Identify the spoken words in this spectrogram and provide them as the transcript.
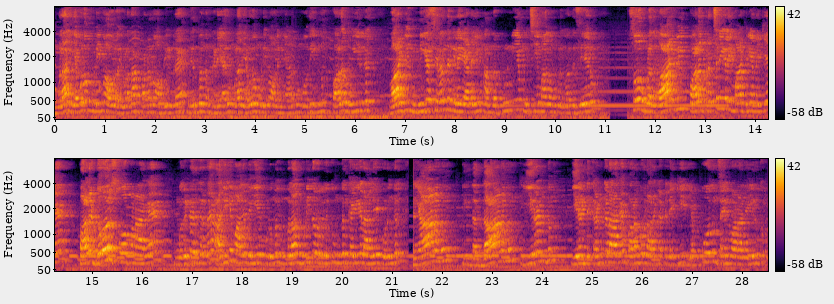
உங்களால் எவ்வளோ முடியுமோ அவ்வளோ இவ்வளோ தான் பண்ணணும் அப்படின்ற நிர்பந்தம் கிடையாது. உங்களால் எவ்வளோ முடியுமோ அவ்வளோ நீங்கள் அனுப்பும்போது இன்னும் பல உயிர்கள் வாழ்வில் மிக சிறந்த நிலையை அடையும் அந்த புண்ணியம் நிச்சயமாக உங்களுக்கு வந்து சேரும். ஸோ உங்களது வாழ்வில் பல பிரச்சனைகளை மாற்றி அமைக்க பல டோர்ஸ் ஓப்பன் ஆக உங்ககிட்ட இருக்கிறத அதிகமாக வெளியே கொடுங்கள். உங்களால் முடிந்தவர்களுக்கு உங்கள் கைகளாலேயே கொடுங்கள். ஞானமும் இந்த தானமும் இரண்டும் இரண்டு கண்களாக பரம்பூர் அறக்கட்டளைக்கு எப்போதும் செயல்பாடாக இருக்கும்.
